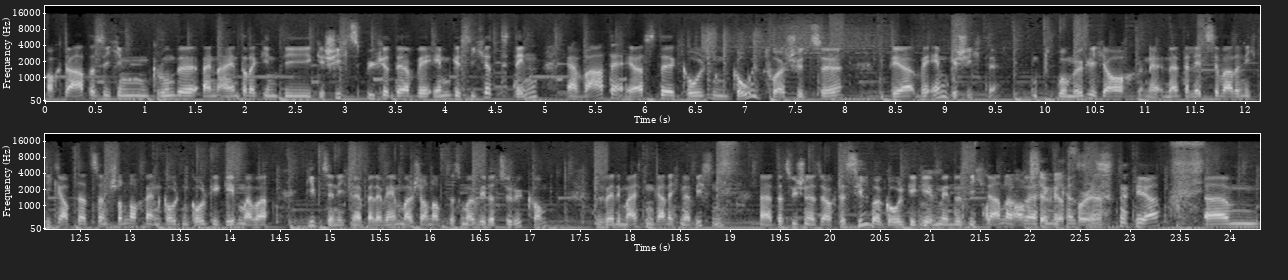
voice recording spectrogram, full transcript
Auch da hat er sich im Grunde einen Eintrag in die Geschichtsbücher der WM gesichert, denn er war der erste Golden Goal Torschütze der WM-Geschichte und womöglich auch, ne, ne, der letzte war er nicht. Ich glaube, da hat es dann schon noch einen Golden Goal gegeben, aber gibt es ja nicht mehr bei der WM. Mal schauen, ob das mal wieder zurückkommt. Das werden die meisten gar nicht mehr wissen. Äh, dazwischen hat es auch das Silver Goal gegeben, mhm. wenn du dich da noch auch erinnern kannst. Ja. ja ähm,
